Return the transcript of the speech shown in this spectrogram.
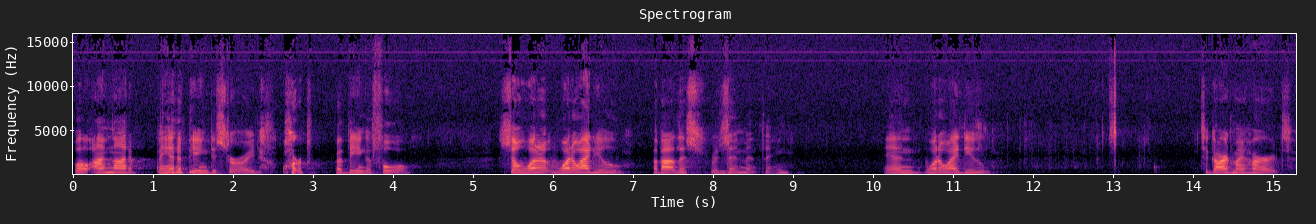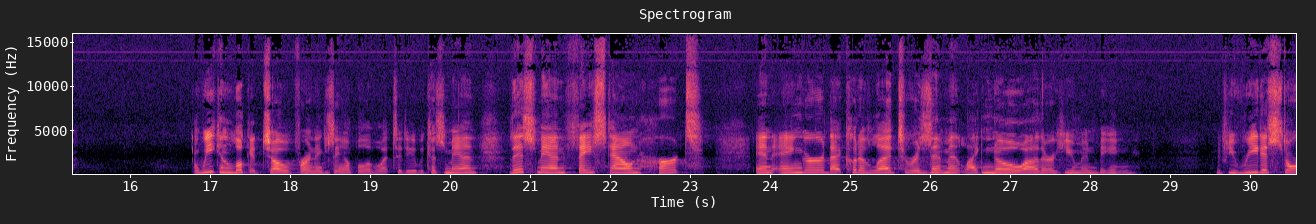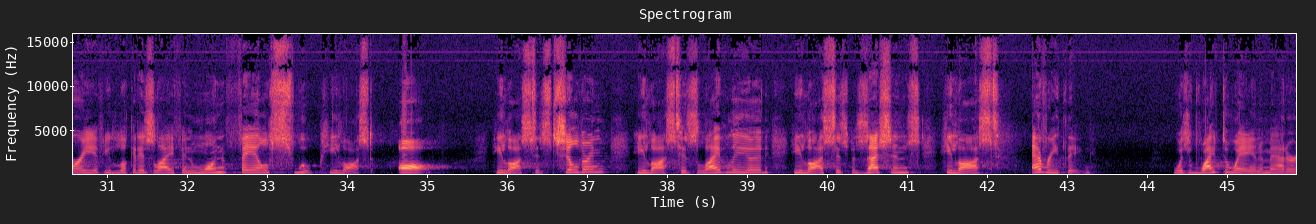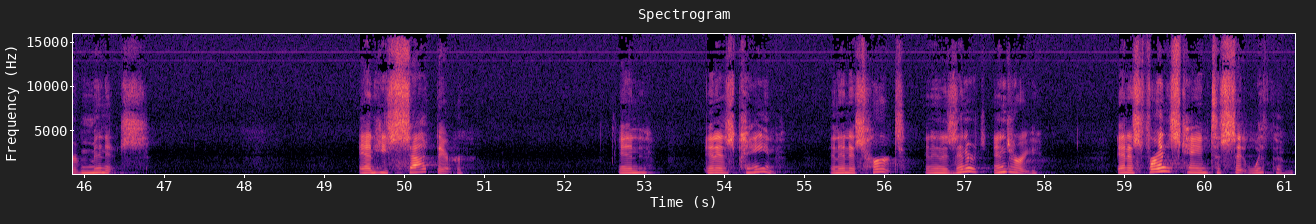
Well, I'm not a fan of being destroyed or of being a fool. So, what, what do I do about this resentment thing? And what do I do to guard my heart? We can look at Job for an example of what to do because, man, this man faced down hurt and anger that could have led to resentment like no other human being. If you read his story, if you look at his life, in one failed swoop, he lost all. He lost his children, he lost his livelihood, he lost his possessions, he lost everything was wiped away in a matter of minutes. And he sat there in, in his pain and in his hurt and in his inner, injury. And his friends came to sit with him.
